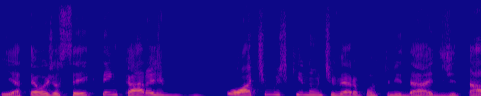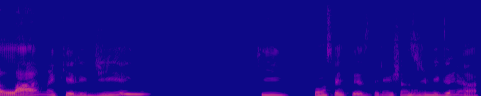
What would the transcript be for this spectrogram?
E até hoje eu sei que tem caras ótimos que não tiveram oportunidade de estar lá naquele dia e que com certeza teriam chance de me ganhar.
